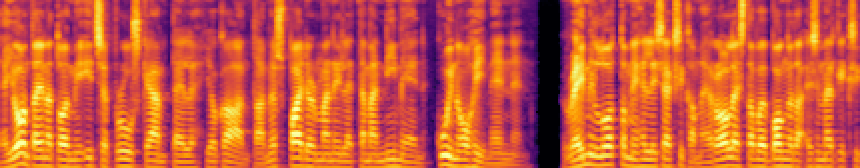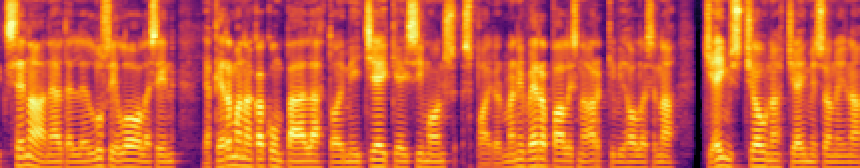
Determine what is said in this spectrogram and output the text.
ja juontajana toimii itse Bruce Campbell, joka antaa myös Spider-Manille tämän nimen kuin ohimennen. Raimin luottomiehen lisäksi kamerooleista voi bongata esimerkiksi Xenaa näytelle Lucy Lawlessin, ja kermana kakun päällä toimii J.K. Simmons Spider-Manin verbaalisena arkkivihollisena James Jonah Jamesonina,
